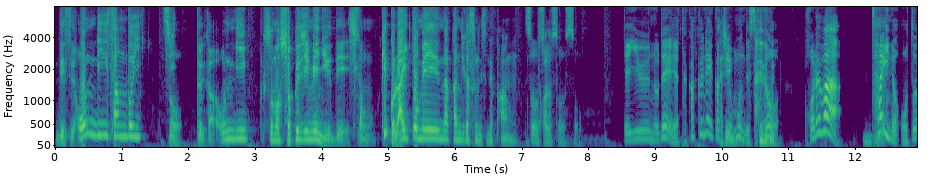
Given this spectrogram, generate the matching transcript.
ですよ。オンリーサンドイッチというか、オンリーその食事メニューで、しかも結構ライトめな感じがするんですね、パン。そうそうそうそう。っていうのでいや高くねえかって思うんですけどこれは大の大人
